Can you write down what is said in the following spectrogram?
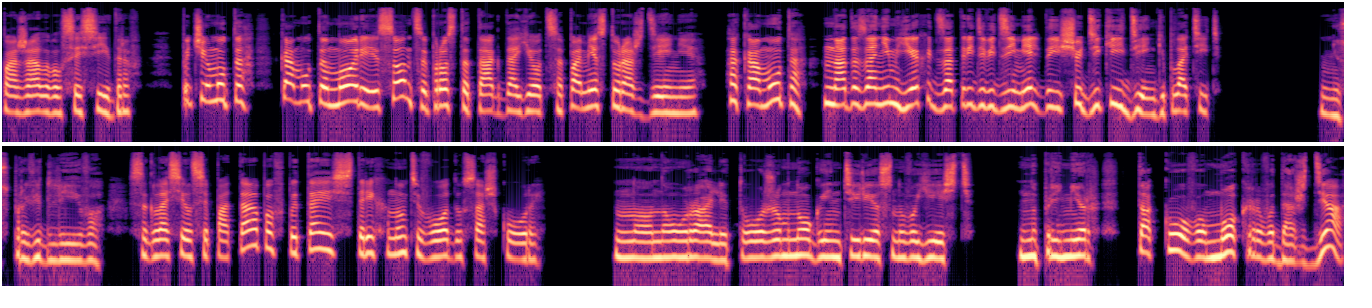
пожаловался Сидоров. Почему-то кому-то море и солнце просто так дается, по месту рождения. А кому-то надо за ним ехать за три девять земель, да еще дикие деньги платить. «Несправедливо», — согласился Потапов, пытаясь стряхнуть воду со шкуры. «Но на Урале тоже много интересного есть. Например, такого мокрого дождя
